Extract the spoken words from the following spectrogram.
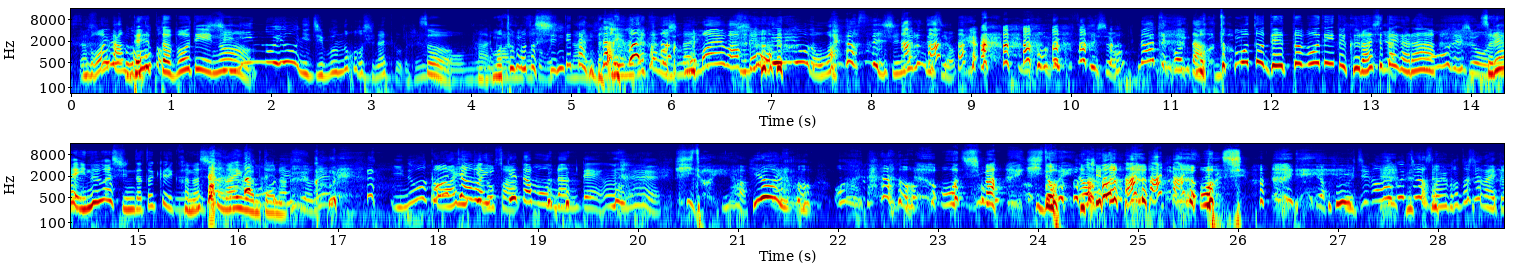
すごい番組デッドボディ死人ののように自分のことしないってことでしょ？そうもともと死んでたんだ身の回りのこともしないお前はもう死んでるようなお前はすでに死んでるんですよ。そういうことでしょなんてこったもともとデッドボディと暮らしてたかいらやそうでしょうね。それは犬が死んだ時より悲しくないわみたいな。そうですよね。犬は可愛いちゃんはけどさ生きてたもんだって。うん。ねひどい。ひどい大島ひどい。大島。いや内側口はそういうことじゃないか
